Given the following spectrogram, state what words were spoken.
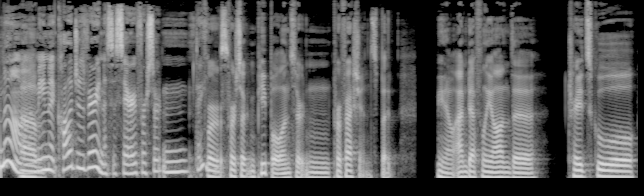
no, I mean, college is very necessary for certain things. Um, for for certain people and certain professions, but you know, I'm definitely on the trade school.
